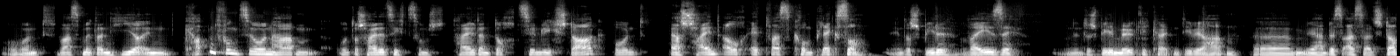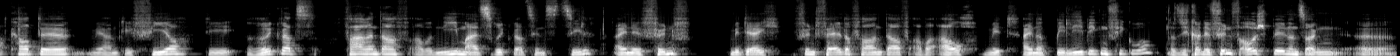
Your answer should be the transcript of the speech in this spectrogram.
Und was wir dann hier in Kartenfunktion haben, unterscheidet sich zum Teil dann doch ziemlich stark und erscheint auch etwas komplexer in der Spielweise und in der Spielmöglichkeiten, die wir haben. Ähm, wir haben das Ass als Startkarte, wir haben die vier, die rückwärts fahren darf, aber niemals rückwärts ins Ziel. Eine 5, mit der ich fünf Felder fahren darf, aber auch mit einer beliebigen Figur. Also ich kann eine 5 ausspielen und sagen äh,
